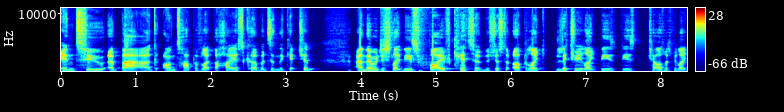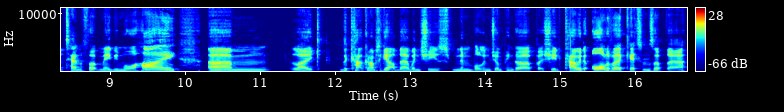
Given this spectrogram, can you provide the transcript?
into a bag on top of like the highest cupboards in the kitchen. And there were just like these five kittens just up like literally like these these shelves must be like ten foot maybe more high. Um like the cat can to get up there when she's nimble and jumping up, but she'd carried all of her kittens up there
